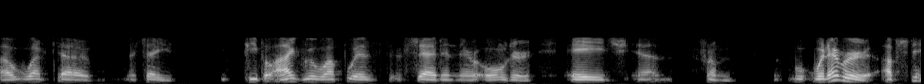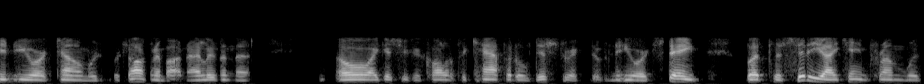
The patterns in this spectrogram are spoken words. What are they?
uh, what, uh, let's say, people I grew up with said in their older age uh, from whatever upstate New York town we're, we're talking about. And I live in the, oh, I guess you could call it the capital district of New York State. But the city I came from was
